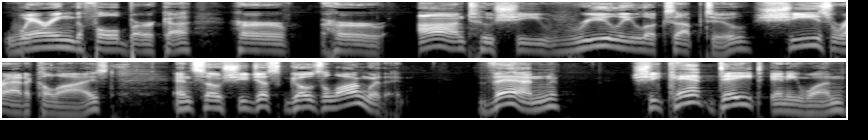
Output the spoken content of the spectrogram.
wearing the full burqa. Her her aunt, who she really looks up to, she's radicalized, and so she just goes along with it. Then she can't date anyone,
